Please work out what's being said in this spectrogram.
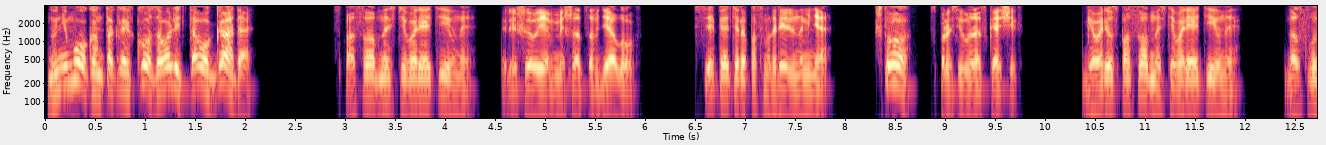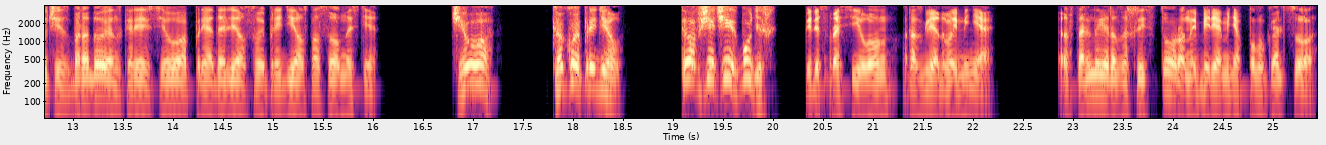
но не мог он так легко завалить того гада». «Способности вариативны», — решил я вмешаться в диалог. Все пятеро посмотрели на меня. «Что?» — спросил рассказчик. «Говорю, способности вариативны. Но в случае с бородой он, скорее всего, преодолел свой предел способности». «Чего? Какой предел? Ты вообще чьих будешь?» — переспросил он, разглядывая меня. Остальные разошлись в стороны, беря меня в полукольцо.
